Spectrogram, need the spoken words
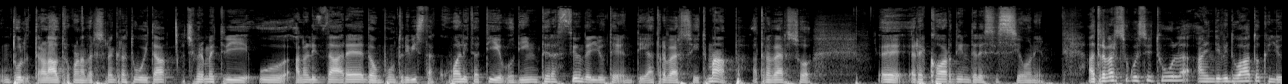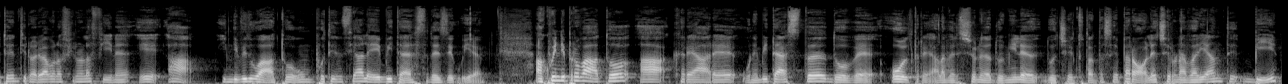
un tool tra l'altro con una versione gratuita, ci permette di uh, analizzare da un punto di vista qualitativo, di interazione degli utenti attraverso heatmap, attraverso eh, recording delle sessioni. Attraverso questi tool ha individuato che gli utenti non arrivavano fino alla fine e ha individuato un potenziale A-B test da eseguire. Ha quindi provato a creare un A-B test dove oltre alla versione da 2286 parole c'era una variante B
